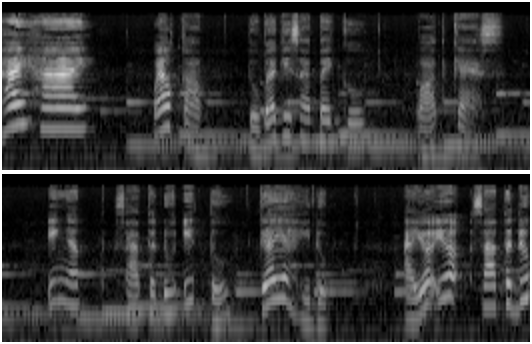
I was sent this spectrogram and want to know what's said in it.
Hai hai, welcome to Bagi Sateku Podcast. Ingat, saat teduh itu gaya hidup. Ayo yuk saat teduh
